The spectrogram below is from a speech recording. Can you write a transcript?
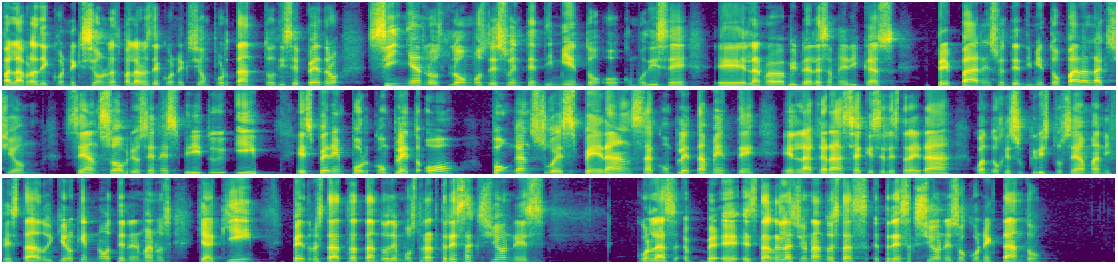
palabra de conexión, las palabras de conexión. Por tanto, dice Pedro, ciñan los lomos de su entendimiento, o como dice eh, la nueva Biblia de las Américas, preparen su entendimiento para la acción, sean sobrios en espíritu y esperen por completo o pongan su esperanza completamente en la gracia que se les traerá cuando Jesucristo sea manifestado. Y quiero que noten, hermanos, que aquí Pedro está tratando de mostrar tres acciones con las, eh, eh, está relacionando estas tres acciones o conectando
